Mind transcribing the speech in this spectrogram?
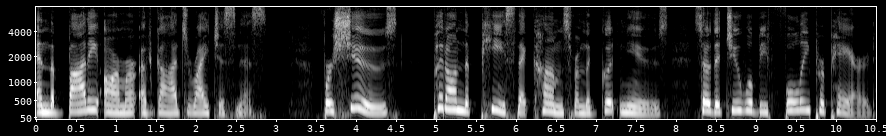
and the body armor of God's righteousness. For shoes, put on the peace that comes from the good news so that you will be fully prepared.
